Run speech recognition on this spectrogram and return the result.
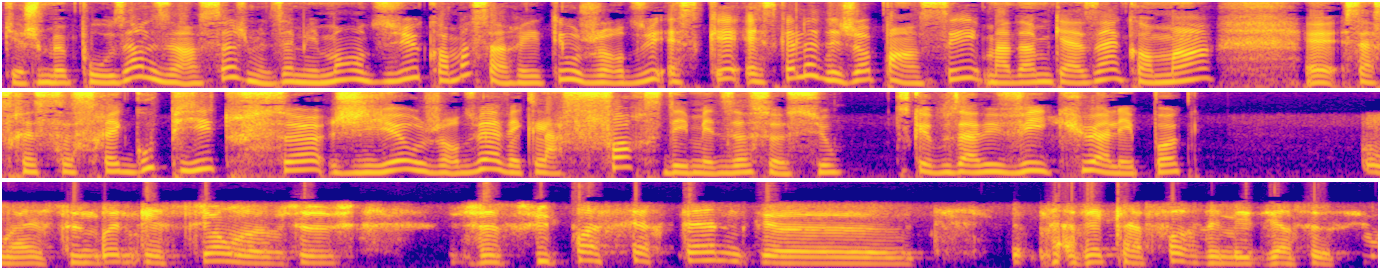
que je me posais en disant ça, je me disais, mais mon Dieu, comment ça aurait été aujourd'hui? Est-ce que est-ce qu'elle a déjà pensé, Madame Cazin, comment euh, ça serait ça serait goupillé tout ça, JE, aujourd'hui, avec la force des médias sociaux? Ce que vous avez vécu à l'époque? Ouais, c'est une bonne question. Euh, je, je suis pas certaine que avec la force des médias sociaux.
